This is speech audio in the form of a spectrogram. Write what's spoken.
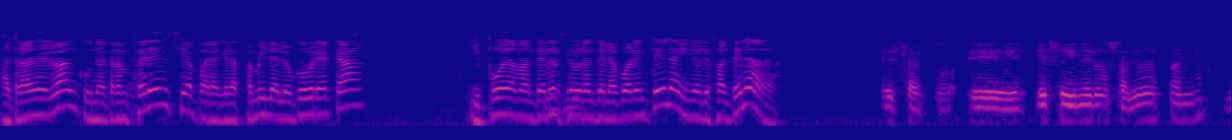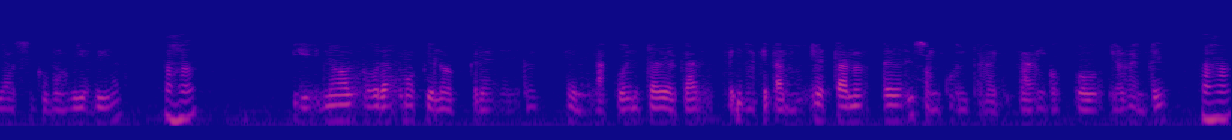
a través del banco, una transferencia para que la familia lo cobre acá y pueda mantenerse durante la cuarentena y no le falte nada. Exacto. Eh, ese dinero salió de España ya hace como 10 días Ajá. y no logramos que lo creen en la cuenta de acá, que, que también están son cuentas de banco, obviamente. Ajá.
